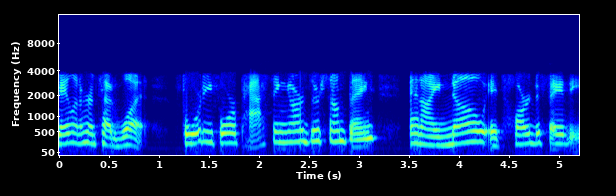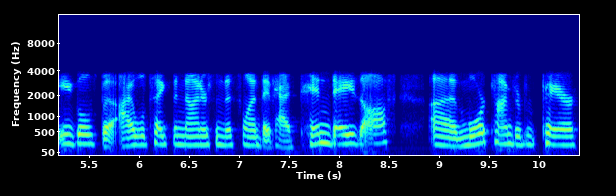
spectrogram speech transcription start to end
Jalen Hurts had what, 44 passing yards or something? And I know it's hard to fade the Eagles, but I will take the Niners in this one. They've had 10 days off, uh, more time to prepare,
